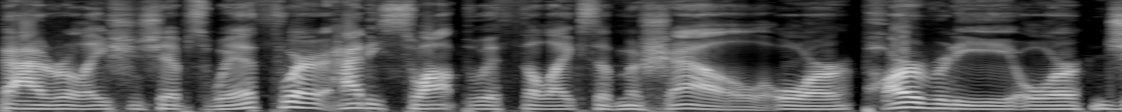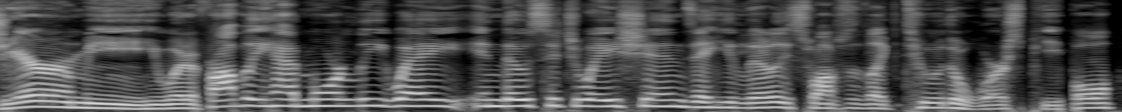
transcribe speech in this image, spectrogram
bad relationships with, where had he swapped with the likes of Michelle or Parvati or Jeremy, he would have probably had more leeway in those situations. He literally swaps with like two of the worst people.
